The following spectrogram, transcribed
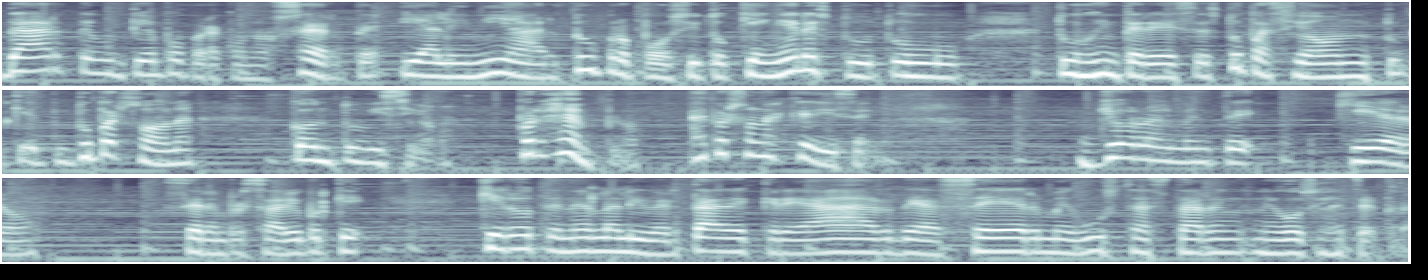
Darte un tiempo para conocerte y alinear tu propósito, quién eres tú, tus intereses, tu pasión, tu, persona, con tu visión. Por ejemplo, hay personas que dicen, yo realmente quiero ser empresario porque quiero tener la libertad de crear, de hacer, me gusta estar en negocios, etc.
